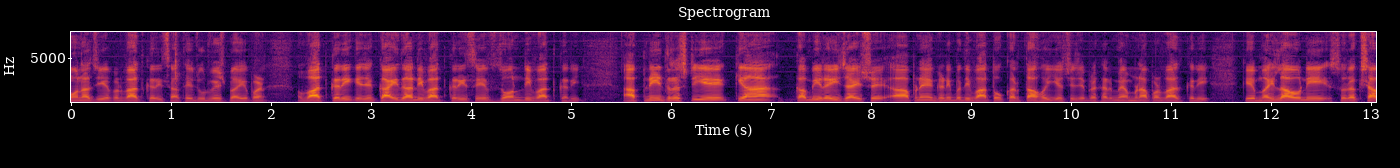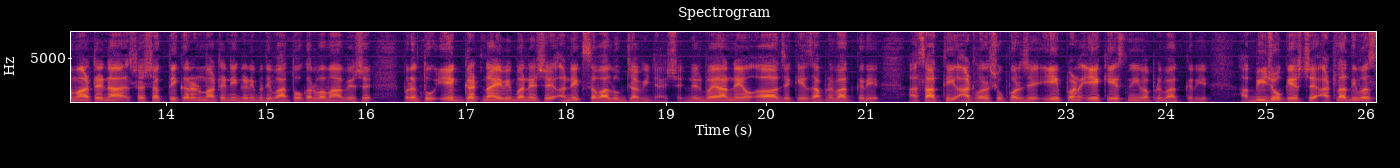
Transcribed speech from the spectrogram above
મોનાજીએ પણ વાત કરી, સાથે જ ઉર્વેશભાઈએ પણ વાત કરી કે જે કાયદાની વાત કરી સેફ ઝોનની વાત કરી. આપની દ્રષ્ટિએ ક્યાં કમી રહી જાય છે? આપણે ઘણી બધી વાતો કરતા હોઈએ છીએ. જે પ્રકારે મેં હમણાં પણ વાત કરી કે મહિલાઓની સુરક્ષા માટેના, સશક્તિકરણ માટેની ઘણી બધી વાતો કરવામાં આવે છે. પરંતુ એક ઘટના એવી બને છે, અનેક સવાલ ઉપજાવી જાય છે. નિર્ભયાને જે કેસ આપણે વાત કરીએ, આ સાતથી આઠ વર્ષ ઉપર છે એ પણ એ કેસની આપણે વાત કરીએ. આ બીજો કેસ છે, આટલા દિવસ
